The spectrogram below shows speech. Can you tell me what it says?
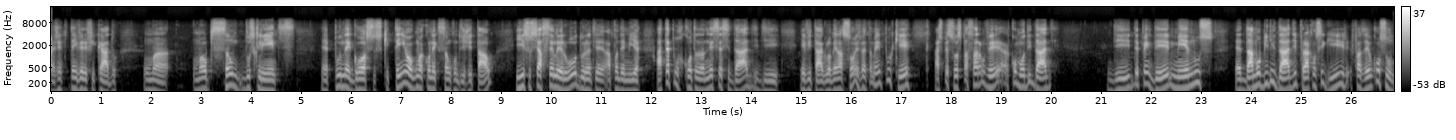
A gente tem verificado uma, uma opção dos clientes é, por negócios que tenham alguma conexão com o digital, e isso se acelerou durante a pandemia, até por conta da necessidade de evitar aglomerações, mas também porque as pessoas passaram a ver a comodidade de depender menos é, da mobilidade para conseguir fazer o consumo.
